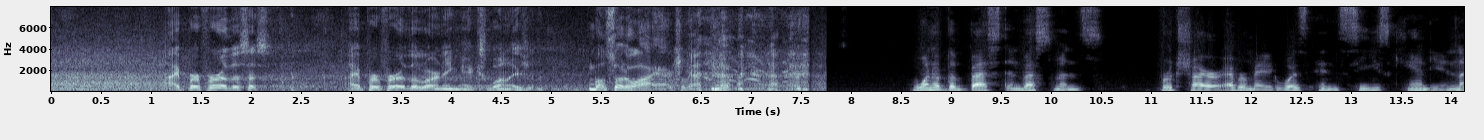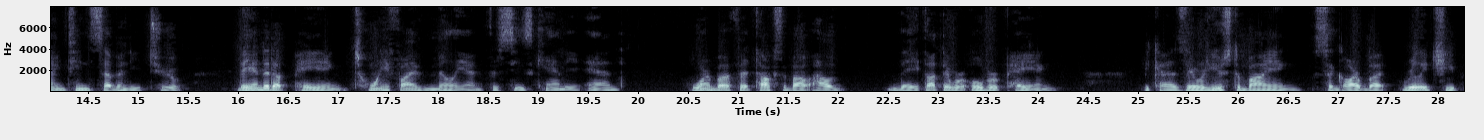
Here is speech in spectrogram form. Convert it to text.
I prefer the I prefer the learning explanation. Well, so do I actually. One of the best investments Berkshire ever made was in See's Candy in 1972. They ended up paying 25 million for See's Candy and Warren Buffett talks about how they thought they were overpaying because they were used to buying cigar butt, really cheap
